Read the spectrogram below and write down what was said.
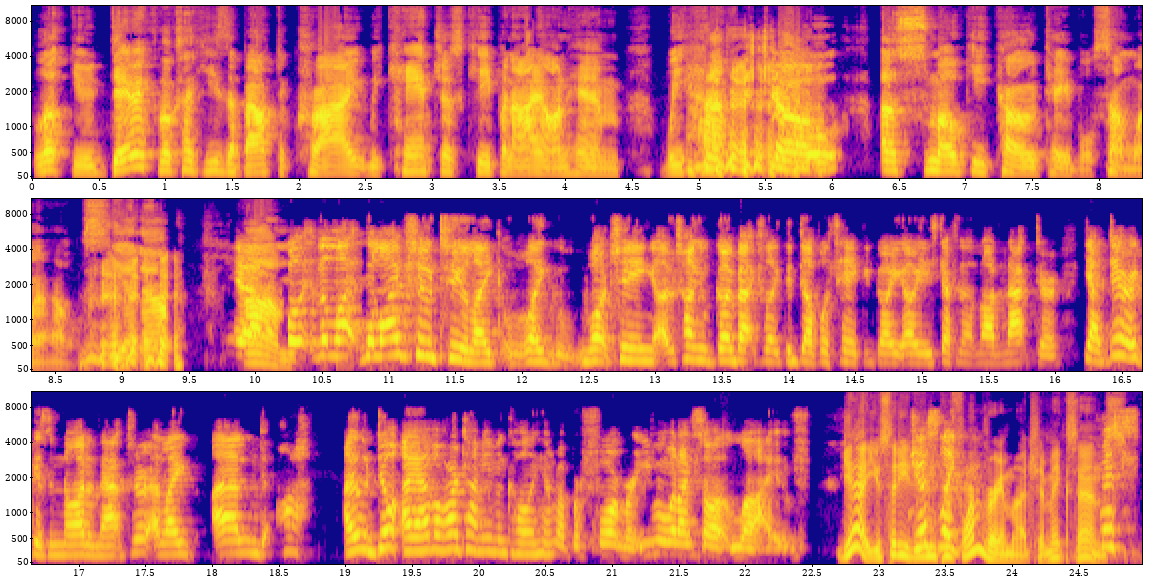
Look, dude, Derek looks like he's about to cry. We can't just keep an eye on him. We have to show a smoky code table somewhere else. You know? Yeah, Um, well, the li- the live show too, like like watching. I was talking going back to like the double take and going, oh, he's definitely not an actor. Yeah, Derek is not an actor, and like and ah, I would don't. I have a hard time even calling him a performer, even when I saw it live. Yeah, you said he Just didn't like- perform very much. It makes sense. Just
